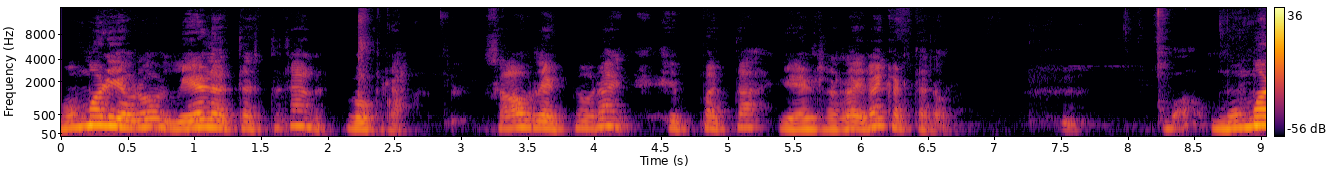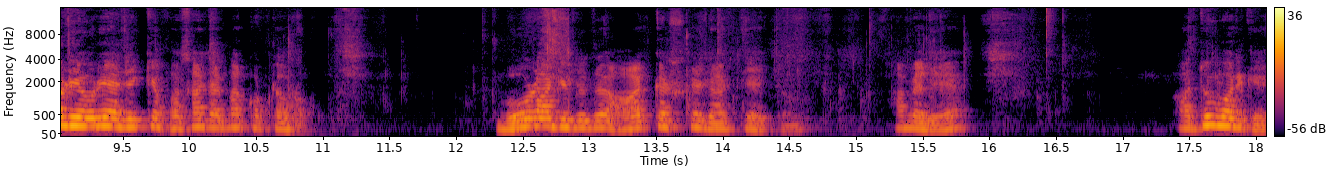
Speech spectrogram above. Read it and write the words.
ಮುಮ್ಮಡಿಯವರು ಏಳು ಅಂತಸ್ತಿನ ಗೋಪುರ. ಸಾವಿರದ ಎಂಟುನೂರ ಇಪ್ಪತ್ತ ಏಳರ ಇರೋ ಕಟ್ತಾರೆ ಅವರು. ಮುಮ್ಮಡಿಯವರೇ ಅದಕ್ಕೆ ಹೊಸ ಜನ್ಮ ಕೊಟ್ಟವರು. ಬೋರ್ಡಾಗಿದ್ದರೆ ಆಕರ್ಷಣೆ ಜಾಸ್ತಿ ಆಯಿತು. ಆಮೇಲೆ ಅದುವರೆಗೆ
